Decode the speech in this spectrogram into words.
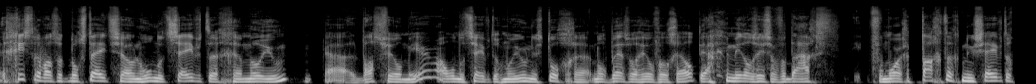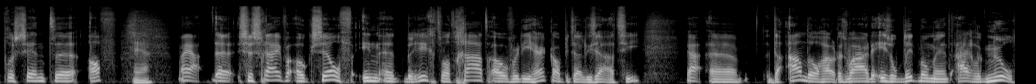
gisteren was het nog steeds zo'n 170 miljoen. Ja, het was veel meer. Maar 170 miljoen is toch nog best wel heel veel geld. Ja, inmiddels is er vandaag vanmorgen 80, nu 70 procent af. Ja. Maar ja, ze schrijven ook zelf in het bericht wat gaat over die herkapitalisatie. Ja, uh, de aandeelhouderswaarde is op dit moment eigenlijk nul.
